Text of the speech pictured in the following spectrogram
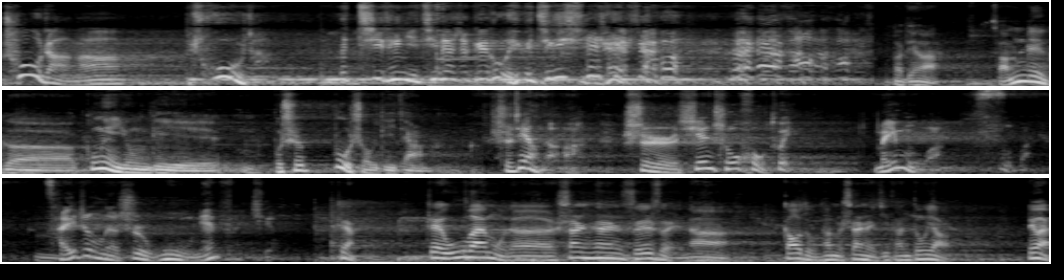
处长啊，处长。那七婷，你今天是给我一个惊喜。老丁啊，咱们这个工业用地不是不收地价吗？是这样的啊，是先收后退，每亩啊四万，财政呢是五年返清。这样，这五百亩的山山水水呢，高总他们山水集团都要。另外，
